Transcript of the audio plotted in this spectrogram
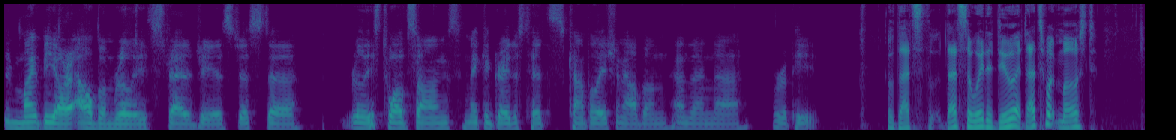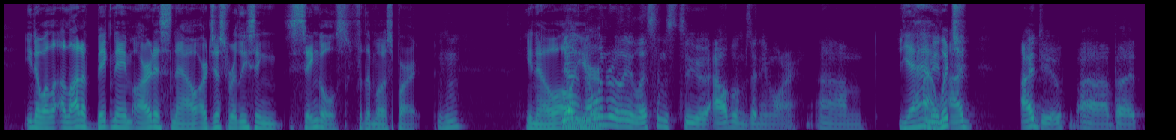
might be our album release strategy is just uh release 12 songs make a greatest hits compilation album and then uh repeat Well, that's that's the way to do it. That's what most, you know, a, a lot of big name artists now are just releasing singles for the most part. Mhm. You know, all yeah your no one really listens to albums anymore um yeah, i mean which i i do uh but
